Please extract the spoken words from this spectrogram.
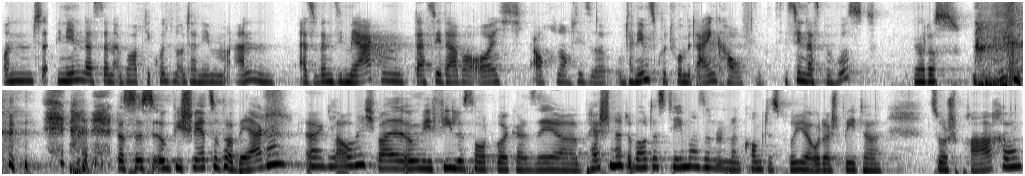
Und wie nehmen das dann überhaupt die Kundenunternehmen an? Also wenn sie merken, dass sie da bei euch auch noch diese Unternehmenskultur mit einkaufen, ist ihnen das bewusst? Ja, das, das ist irgendwie schwer zu verbergen, äh, glaube ich, weil irgendwie viele Thoughtworker sehr passionate about das Thema sind und dann kommt es früher oder später zur Sprache.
